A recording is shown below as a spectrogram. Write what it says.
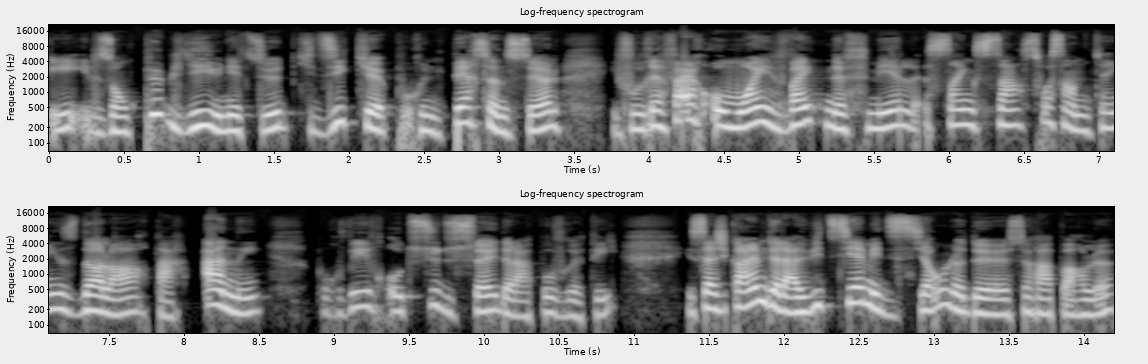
et ils ont publié une étude qui dit que pour une personne seule, il faudrait faire au moins 29 575 dollars par année pour vivre au-dessus du seuil de la pauvreté. Il s'agit quand même de la huitième édition de ce rapport-là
